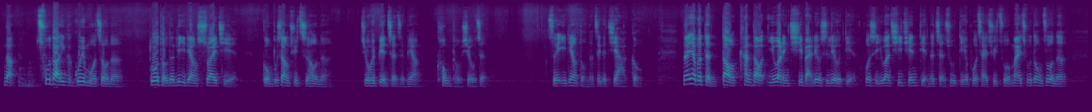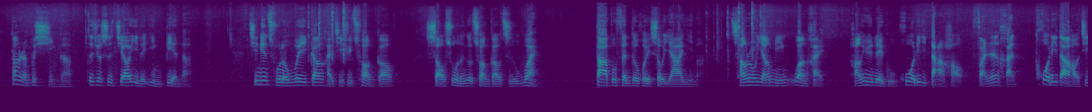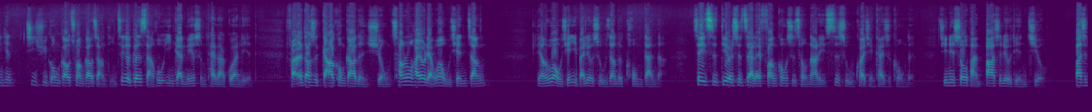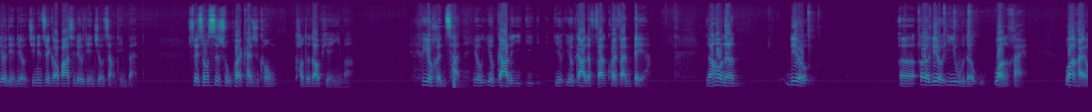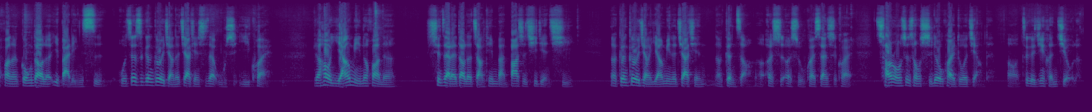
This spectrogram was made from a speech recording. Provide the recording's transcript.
那出到一个规模之后呢，多头的力量衰竭，拱不上去之后呢，就会变成怎么样空头修正。所以一定要懂得这个架构，那要不等到看到一万零七百六十六点或是一万七千点的整数跌破才去做卖出动作呢？当然不行啊，这就是交易的应变呐、今天除了威刚还继续创高，少数能够创高之外，大部分都会受压抑嘛。长荣、阳明、万海航运类股获利大好，反人喊获利大好，今天继续攻高创高涨停，这个跟散户应该没有什么太大关联。反而倒是嘎空嘎得很凶，长荣还有两万五千张，两万五千一百六十五张的空单呐、这一次第二次再来放空是从哪里？四十五块钱开始空的，今天收盘八十六点九，八十六点六，今天最高八十六点九涨停板。所以从四十五块开始空，讨得到便宜吗？又很惨的，又又嘎了一一又又嘎了翻快翻倍啊。然后呢，六呃二六一五的望海。万海的话呢，攻到了一百零四。我这次跟各位讲的价钱是在五十一块。然后阳明的话呢，现在来到了涨停板八十七点七。那跟各位讲阳明的价钱，那更早，二十二十五块、三十块。长荣是从十六块多讲的哦，这个已经很久了。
